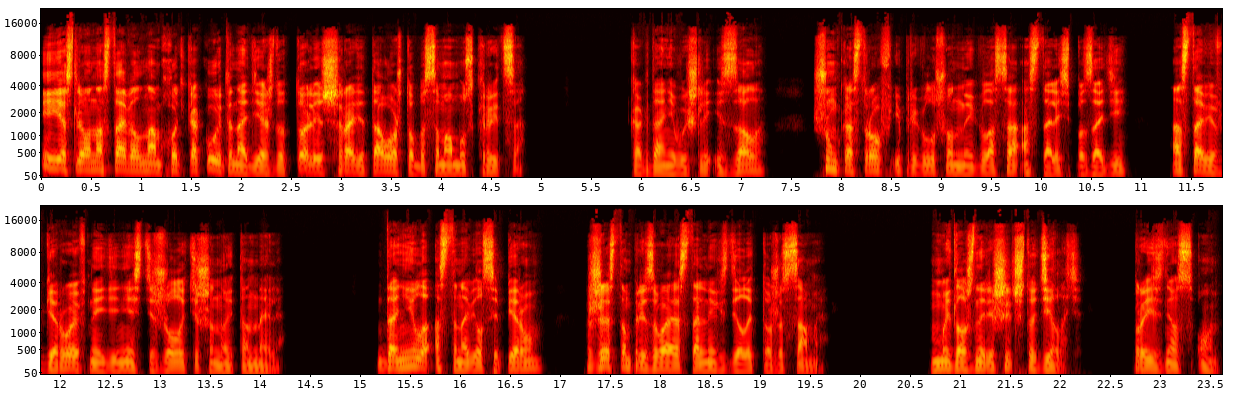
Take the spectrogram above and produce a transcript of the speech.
И если он оставил нам хоть какую-то надежду, то лишь ради того, чтобы самому скрыться». Когда они вышли из зала, шум костров и приглушенные голоса остались позади, оставив героев наедине с тяжелой тишиной тоннеля. Данила остановился первым, жестом призывая остальных сделать то же самое. «Мы должны решить, что делать», — произнес он.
